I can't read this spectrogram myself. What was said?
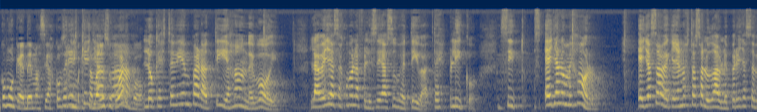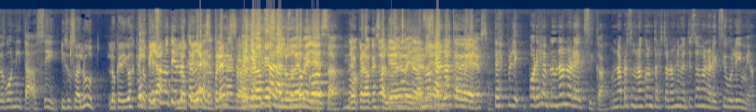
como que demasiadas cosas Pero es como que, que están mal en su va. cuerpo. Lo que esté bien para ti es a donde voy. La belleza es como la felicidad subjetiva. Te explico. Si ella a lo mejor, ella sabe que ella no está saludable, pero ella se ve bonita así. Y su salud. Lo que digo es que Es lo que, que eso ella, no tiene lo nada que que ella ver. No tiene nada expresa. que Yo ver. creo que salud salud es belleza. Yo No, creo que no salud tiene es nada que ver. belleza. No tiene nada que ver. Te Por ejemplo, una anoréxica, una persona con trastornos alimenticios, anorexia y bulimia.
